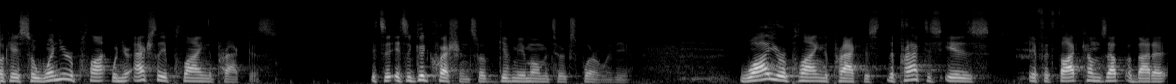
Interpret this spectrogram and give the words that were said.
Okay, so when you're, apply, when you're actually applying the practice, it's a, it's a good question, so give me a moment to explore it with you. While you're applying the practice, the practice is if a thought comes up about a,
